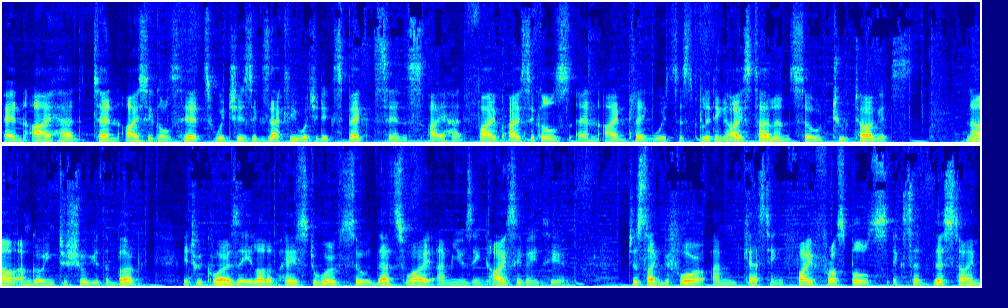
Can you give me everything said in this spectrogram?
and I had 10 Icicles hit, which is exactly what you'd expect since I had 5 Icicles and I'm playing with the Splitting Ice talent, so 2 targets. Now I'm going to show you the bug. It requires a lot of haste to work, so that's why I'm using Icy Veins here. Just like before, I'm casting 5 Frost Bolts, except this time,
